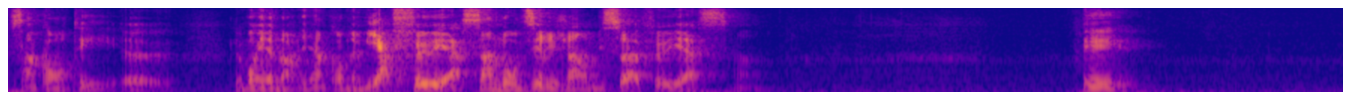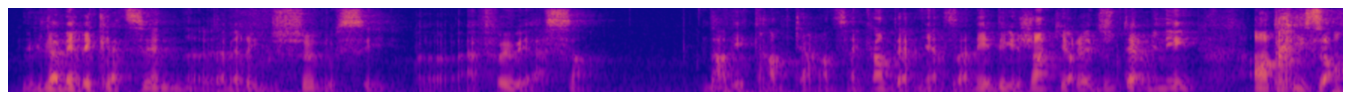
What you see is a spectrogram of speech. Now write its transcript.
Sans compter le Moyen-Orient qu'on a mis à feu et à sang, nos dirigeants ont mis ça à feu et à sang. Et l'Amérique latine, l'Amérique du Sud aussi, à feu et à sang dans les 30, 40, 50 dernières années, des gens qui auraient dû terminer en prison,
